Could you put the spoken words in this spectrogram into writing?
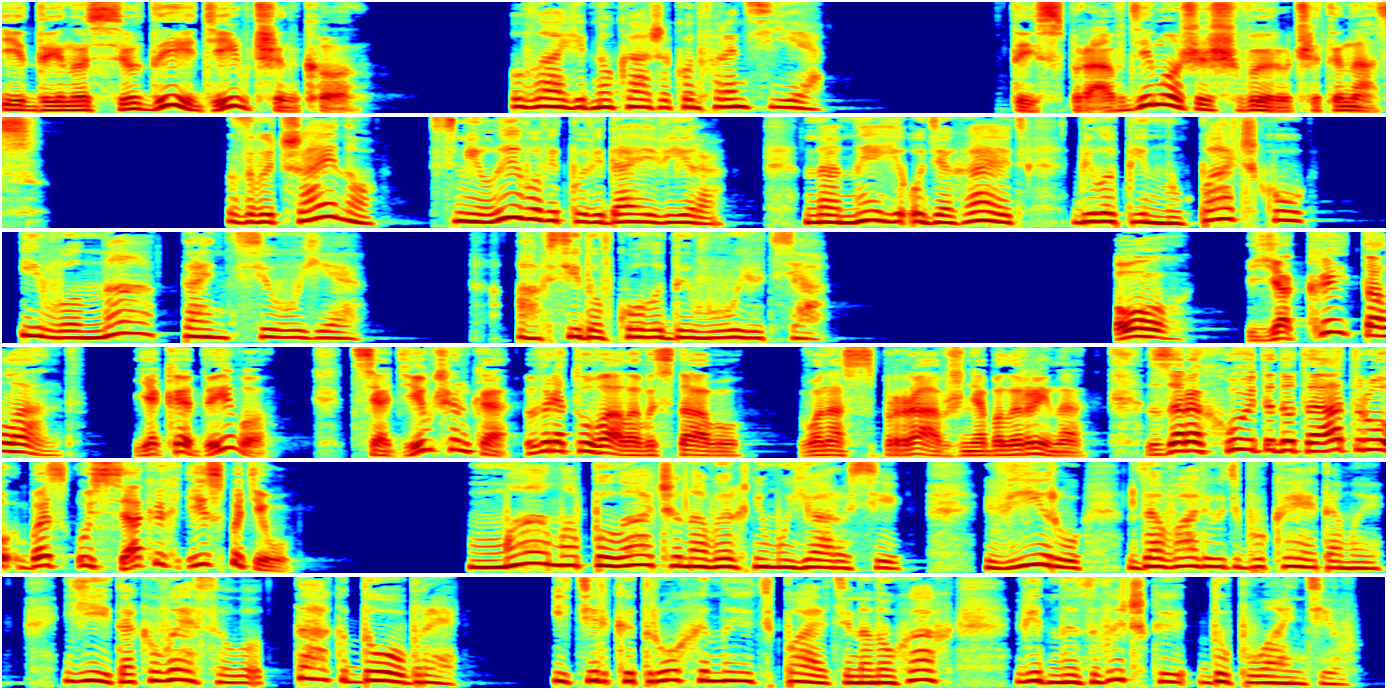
Іди но сюди, дівчинко. лагідно каже конферансьє. Ти справді можеш виручити нас? Звичайно, сміливо відповідає Віра. На неї одягають білопінну пачку, і вона танцює. А всі довкола дивуються. О, який талант! Яке диво! Ця дівчинка врятувала виставу. Вона справжня балерина. Зарахуйте до театру без усяких іспитів. Мама плаче на верхньому ярусі, віру завалюють букетами, їй так весело, так добре, і тільки трохи ниють пальці на ногах від незвички до пуантів.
